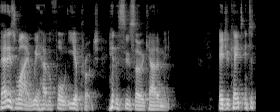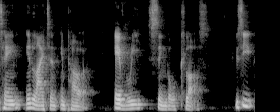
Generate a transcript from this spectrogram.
That is why we have a 4E approach in the Suso Academy. Educate, entertain, enlighten, empower. Every single class. You see,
